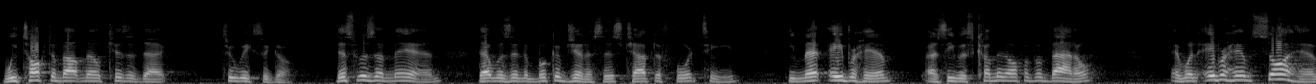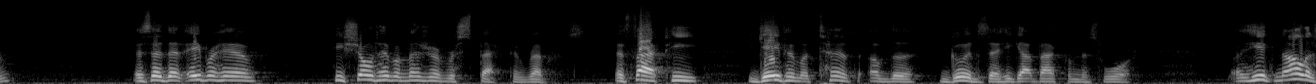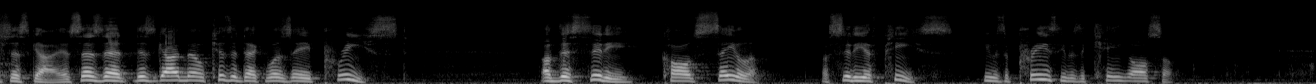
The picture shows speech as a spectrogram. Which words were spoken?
We talked about Melchizedek two weeks ago. This was a man that was in the book of Genesis, chapter 14. He met Abraham as he was coming off of a battle. And when Abraham saw him, it said that Abraham, he showed him a measure of respect and reverence. In fact, he gave him a tenth of the goods that he got back from this war. He acknowledged this guy. It says that this guy, Melchizedek, was a priest of this city called Salem, a city of peace. He was a priest, he was a king also.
